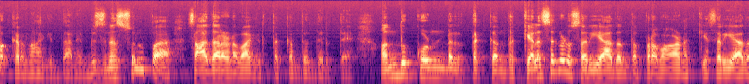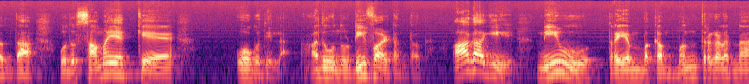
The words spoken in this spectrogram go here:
ವಕ್ರನಾಗಿದ್ದಾನೆ. ಬಿಸ್ನೆಸ್ ಸ್ವಲ್ಪ ಸಾಧಾರಣವಾಗಿರ್ತಕ್ಕಂಥದ್ದಿರುತ್ತೆ. ಅಂದುಕೊಂಡಿರ್ತಕ್ಕಂಥ ಕೆಲಸಗಳು ಸರಿಯಾದಂಥ ಪ್ರಮಾಣಕ್ಕೆ, ಸರಿಯಾದಂಥ ಒಂದು ಸಮಯಕ್ಕೆ ಹೋಗೋದಿಲ್ಲ. ಅದು ಒಂದು ಡಿಫಾಲ್ಟ್ ಅಂತದ್ದು ಹಾಗಾಗಿ ನೀವು ತ್ರಯಂಬಕ ಮಂತ್ರಗಳನ್ನು,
